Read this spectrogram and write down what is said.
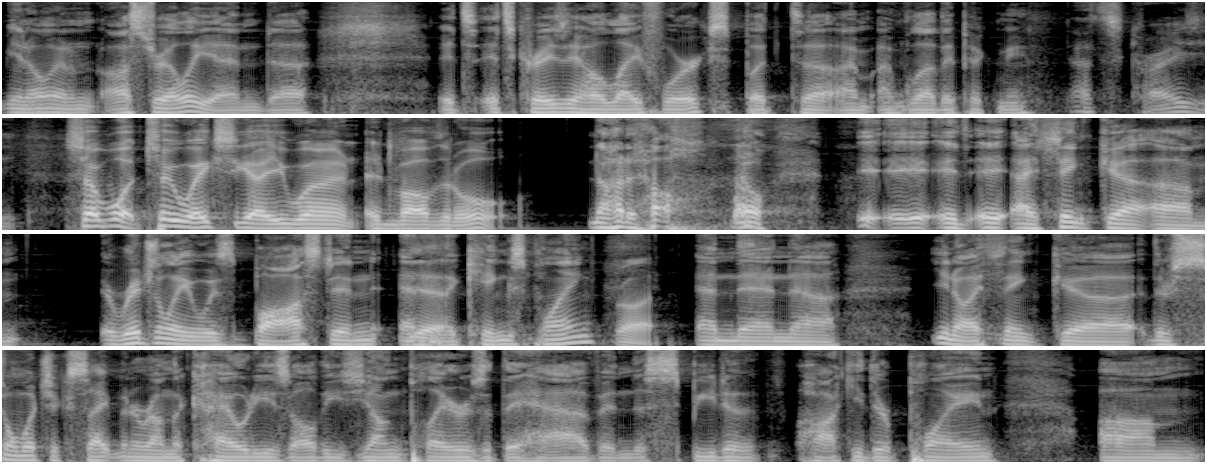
you know, in Australia, and uh, it's it's crazy how life works. But uh, I'm I'm glad they picked me. That's crazy. So what? Two weeks ago, you weren't involved at all. Not at all. No, it, it, it, I think uh, um, originally it was Boston and Yeah. the Kings playing, Right. And then uh, you know I think uh, there's so much excitement around the Coyotes, all these young players that they have, and the speed of hockey they're playing. Um,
